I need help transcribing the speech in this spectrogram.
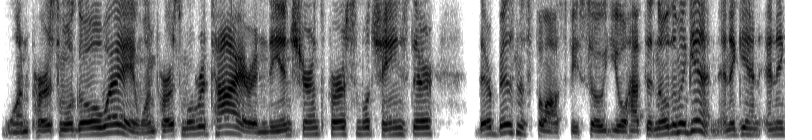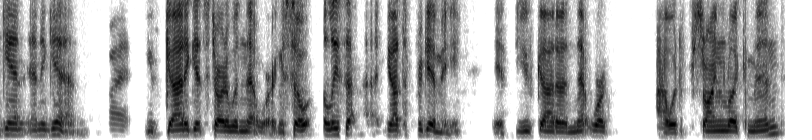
one person will go away and one person will retire and the insurance person will change their their business philosophy. So you'll have to know them again and again and again and again. Right. You've got to get started with networking. So Elisa, you have to forgive me. If you've got a network, I would strongly recommend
